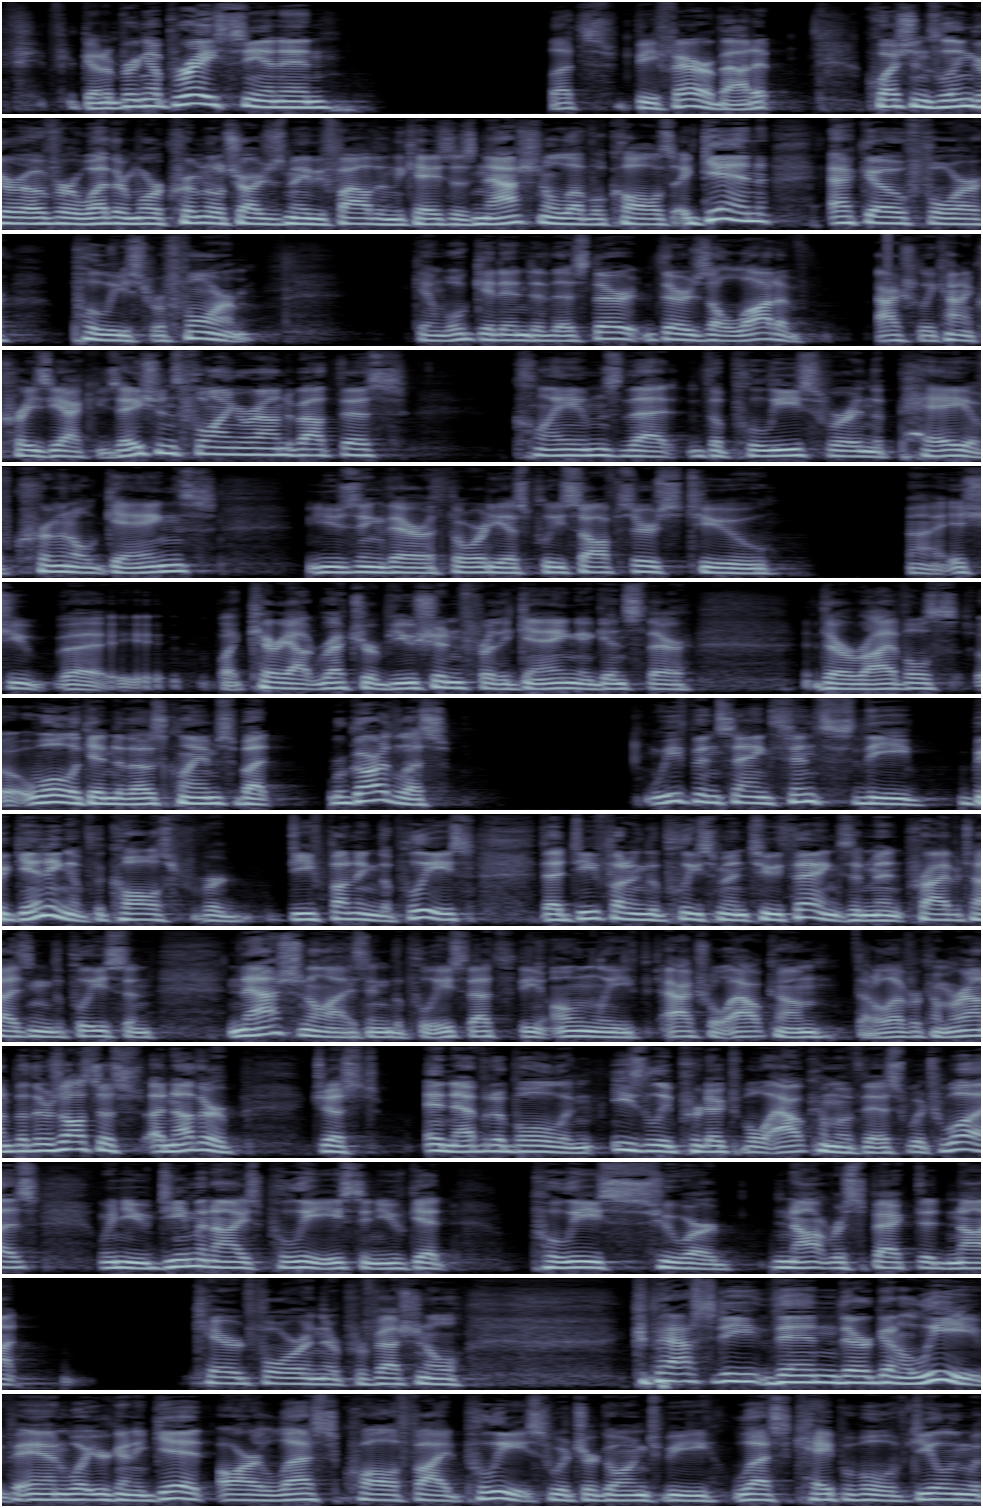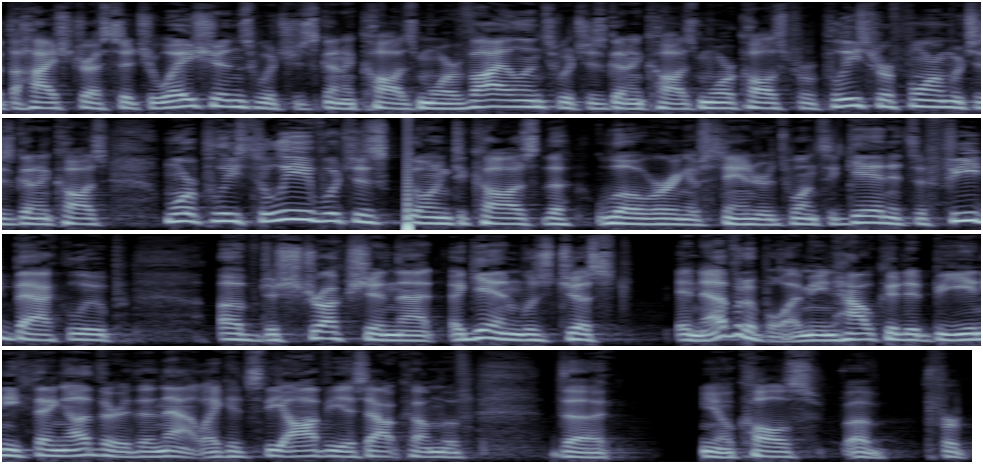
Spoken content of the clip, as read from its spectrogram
if, if you're going to bring up race, CNN, let's be fair about it. Questions linger over whether more criminal charges may be filed in the case as national level calls again echo for police reform. Again, we'll get into this. There, there's a lot of actually kind of crazy accusations flying around about this claims that the police were in the pay of criminal gangs using their authority as police officers to uh, issue uh, like carry out retribution for the gang against their their rivals. We'll look into those claims, but regardless, we've been saying since the beginning of the calls for defunding the police that defunding the police meant two things. It meant privatizing the police and nationalizing the police. That's the only actual outcome that'll ever come around. But there's also another just inevitable and easily predictable outcome of this, which was when you demonize police and you get police who are not respected, not cared for in their professional capacity, then they're going to leave. And what you're going to get are less qualified police, which are going to be less capable of dealing with the high stress situations, which is going to cause more violence, which is going to cause more calls for police reform, which is going to cause more police to leave, which is going to cause the lowering of standards. Once again, it's a feedback loop of destruction that, again, was just inevitable. I mean, how could it be anything other than that? Like, it's the obvious outcome of the you know calls uh, for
